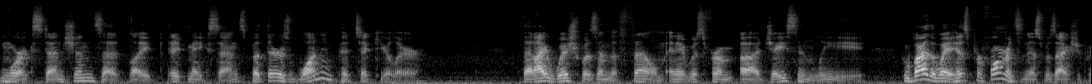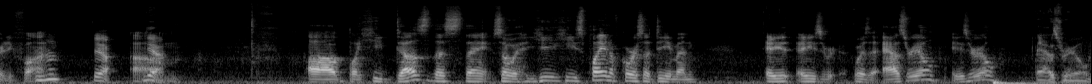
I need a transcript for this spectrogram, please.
more extensions that like it makes sense, but there's one in particular that I wish was in the film, and it was from uh, Jason Lee, who by the way his performance in this was actually pretty fun. Yeah. Um, Yeah. Uh, but he does this thing. So he he's playing, of course, a demon. A, Azri- what is it? Azrael? Azrael? Azrael.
